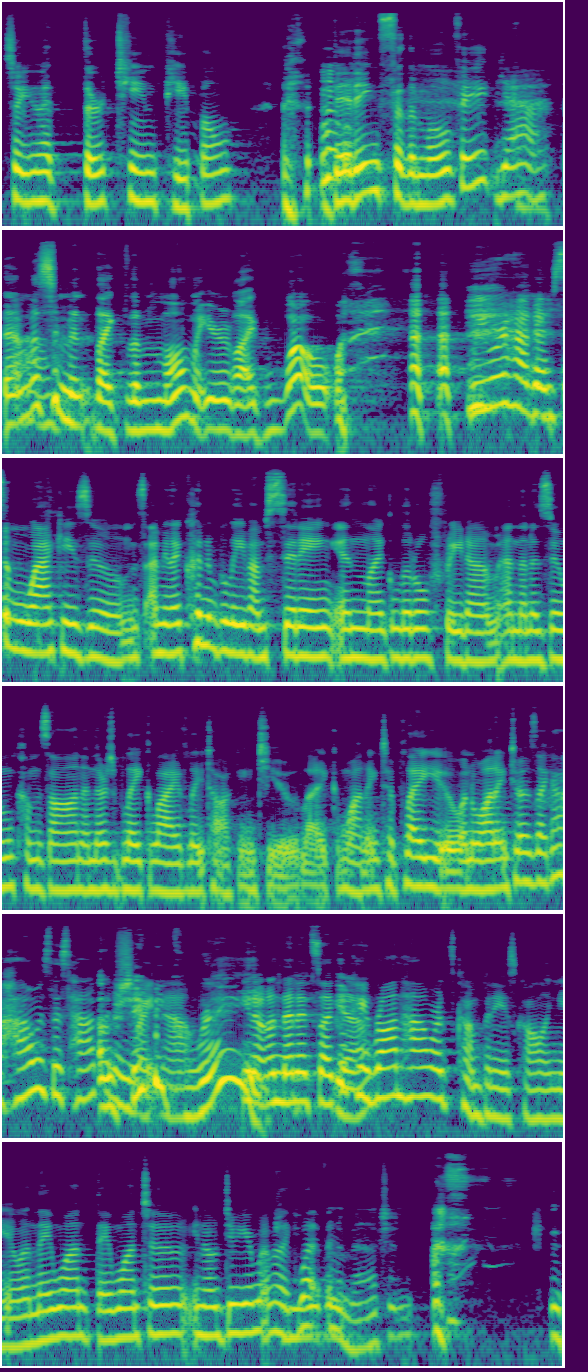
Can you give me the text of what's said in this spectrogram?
So you had 13 people bidding for the movie? Yeah. That must uh-huh. have been like the moment you're like, "Whoa." we were having some wacky zooms. I mean, I couldn't believe I'm sitting in like Little Freedom, and then a Zoom comes on, and there's Blake Lively talking to you, like wanting to play you and wanting to. I was like, oh, how is this oh, happening she'd right be now? great. You know, and then it's like, Yeah. okay, Ron Howard's company is calling you, and they want they want to, you know, do your. I'm like, Can you even imagine?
